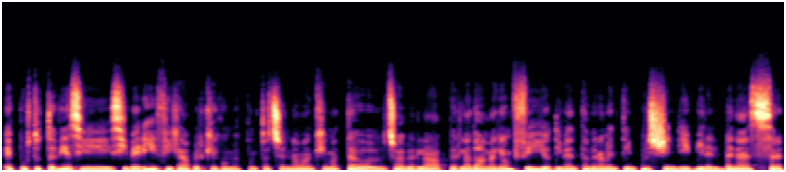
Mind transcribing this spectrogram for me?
E purtuttavia si, si verifica perché, come appunto accennava anche Matteo, cioè per la, per la, donna che ha un figlio diventa veramente imprescindibile il benessere,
